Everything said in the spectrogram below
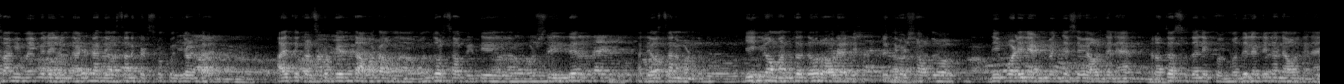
ಸ್ವಾಮಿ ಮೈ ಮೇಲೆ ಇಲ್ಲೊಂದು ಅಂಟಿನ ದೇವಸ್ಥಾನ ಕಟ್ಸ್ಬೇಕು ಅಂತ ಹೇಳ್ತಾರೆ. ಆಯ್ತು ಕಟ್ಸ್ಕೊಟ್ಟಿ ಅಂತ ಅವಾಗ ಒಂದೂವರೆ ಸಾವಿರದ ಇತಿ ವರ್ಷದ ಹಿಂದೆ ಆ ದೇವಸ್ಥಾನ ಮಾಡಿದ್ರು. ಈಗಲೂ ನಮ್ಮ ಮಂತ್ರದವ್ರು ಅವರೇ ಅಲ್ಲಿ ಪ್ರತಿ ವರ್ಷ ಅವ್ರದ್ದು ದೀಪಾವಳಿಲಿ ಹೆಣ್ಮಂಜೆ ಸೇವೆ ಅವ್ರದ್ದೇನೆ. ರಥೋತ್ಸವದಲ್ಲಿ ಮೊದಲನೇ ದಿನ ಅವ್ರದ್ದೇನೆ.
